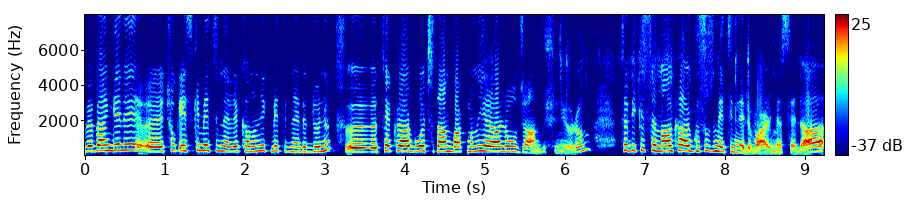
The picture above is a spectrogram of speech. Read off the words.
ve ben gene e, çok eski metinlere, kanonik metinlere dönüp e, tekrar bu açıdan bakmanın yararlı olacağını düşünüyorum. Tabii ki Sema Kaygusuz metinleri var mesela.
